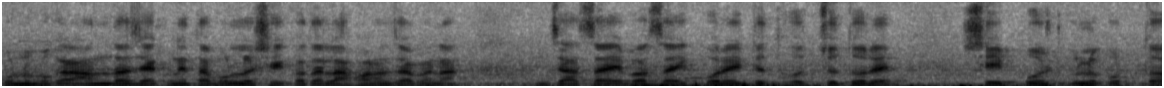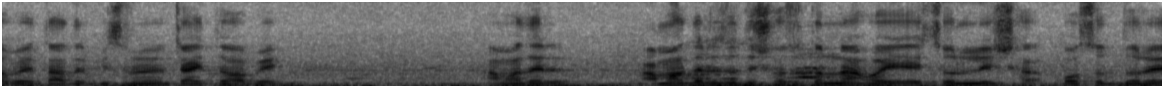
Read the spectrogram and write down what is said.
কোনো প্রকার আন্দাজ এক নেতা বললে সেই কথা লাফানো যাবে না। যাচাই বাছাই করে একটু ধৈর্য ধরে সেই পোস্টগুলো করতে হবে, তাদের পিছনে চাইতে হবে। আমাদের আমাদের যদি সচেতন না হয়ে এই চল্লিশ বছর ধরে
